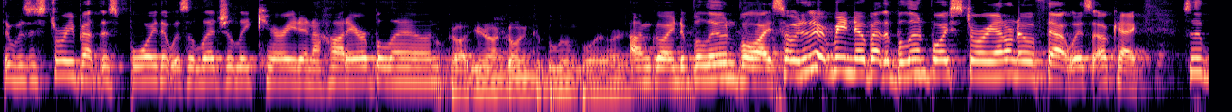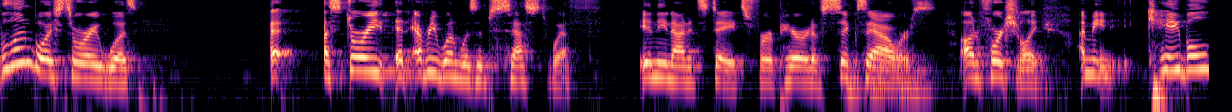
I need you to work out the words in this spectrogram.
there was a story about this boy that was allegedly carried in a hot air balloon. Oh, God, you're not going to Balloon Boy, are you? I'm going to Balloon Boy. So, does everybody know about the Balloon Boy story? I don't know if that was okay. So, the Balloon Boy story was a, a story that everyone was obsessed with in the United States for a period of six mm-hmm. hours. Unfortunately, I mean, cable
